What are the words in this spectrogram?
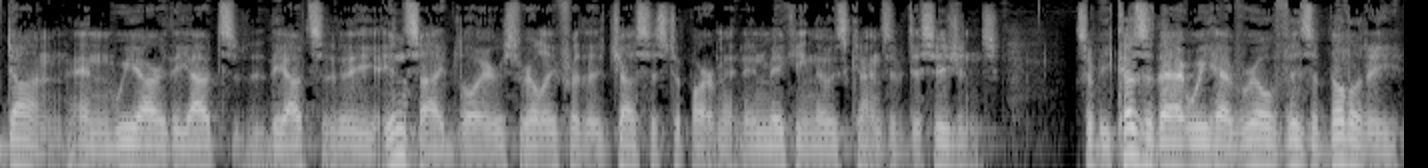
done. And we are the, outs, the, outs, the inside lawyers, really, for the Justice Department in making those kinds of decisions. So because of that, we have real visibility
